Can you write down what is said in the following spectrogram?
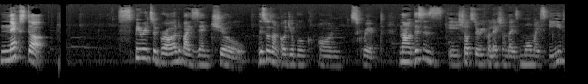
Next up, Spirits Abroad by Zen Cho this was an audiobook on Scribd. Now, this is a short story collection that is more my speed.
